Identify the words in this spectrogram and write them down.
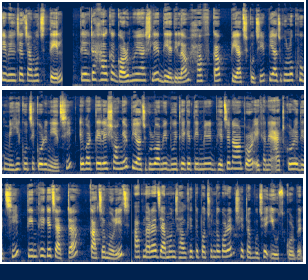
টেবিল চা চামচ তেল। তেলটা হালকা গরম হয়ে আসলে দিয়ে দিলাম হাফ কাপ পেঁয়াজ কুচি। পেঁয়াজগুলো খুব মিহি কুচি করে নিয়েছি। এবার তেলের সঙ্গে পেঁয়াজগুলো আমি দুই থেকে তিন মিনিট ভেজে নেওয়ার পর এখানে অ্যাড করে দিচ্ছি তিন থেকে চারটা কাঁচামরিচ। আপনারা যেমন ঝাল খেতে পছন্দ করেন সেটা বুঝে ইউজ করবেন।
